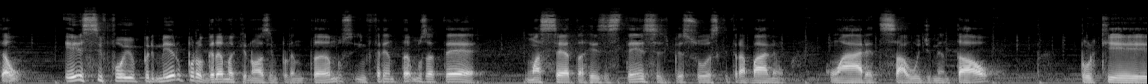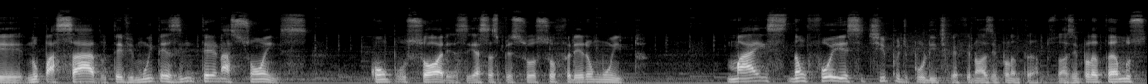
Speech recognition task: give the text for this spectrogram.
Então, esse foi o primeiro programa que nós implantamos, enfrentamos até uma certa resistência de pessoas que trabalham com a área de saúde mental, porque no passado teve muitas internações compulsórias e essas pessoas sofreram muito mas não foi esse tipo de política que nós implantamos. Nós implantamos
